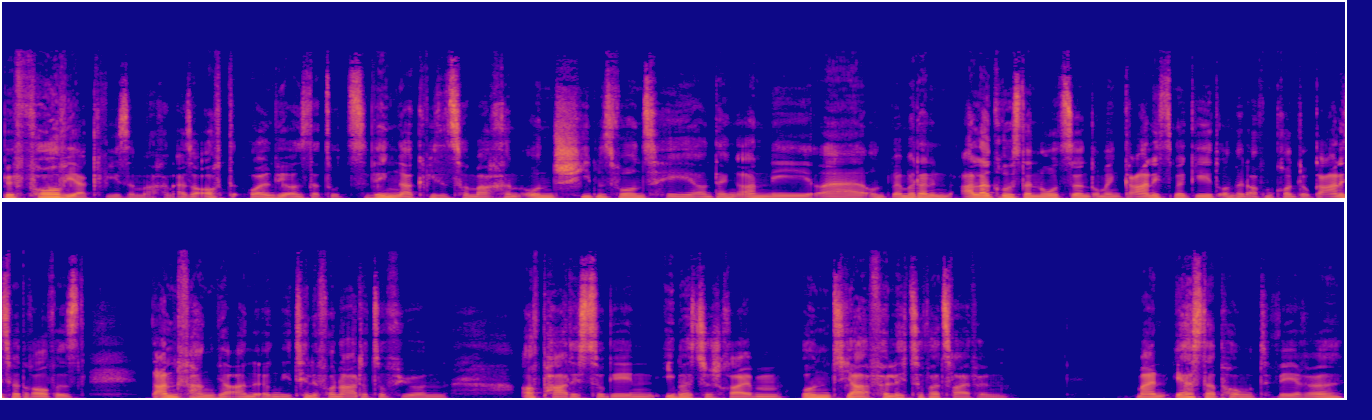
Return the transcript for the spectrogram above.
bevor wir Akquise machen. Also oft wollen wir uns dazu zwingen, Akquise zu machen und schieben es vor uns her und denken, ah nee, äh, und wenn wir dann in allergrößter Not sind und wenn gar nichts mehr geht und wenn auf dem Konto gar nichts mehr drauf ist, dann fangen wir an, irgendwie Telefonate zu führen, auf Partys zu gehen, E-Mails zu schreiben und ja, völlig zu verzweifeln. Mein erster Punkt wäre,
